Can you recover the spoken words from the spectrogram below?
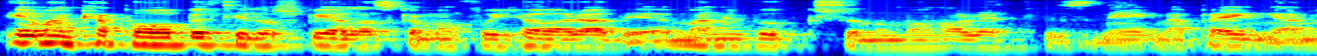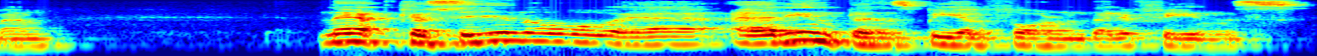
är man kapabel till att spela ska man få göra det. Man är vuxen och man har rätt till sina egna pengar. Men nätkasino är, inte en spelform där det finns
